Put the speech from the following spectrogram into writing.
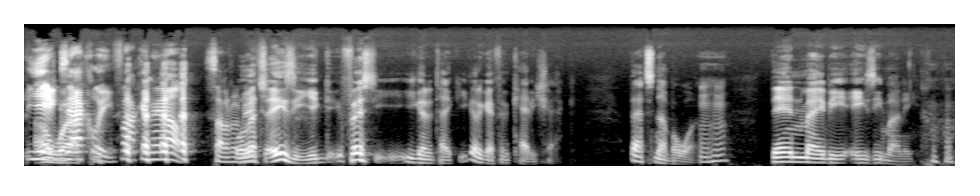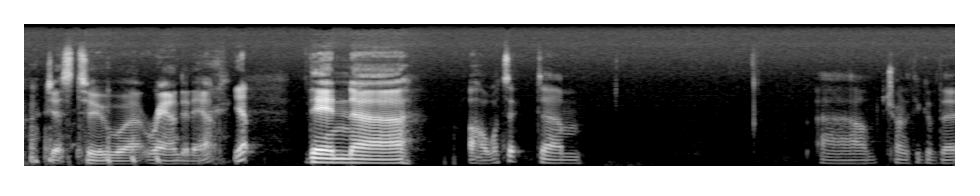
Yeah, wow. exactly. Fucking hell, son of a well, bitch. that's easy. You g- first you, got to take you got to go for the Caddyshack. That's number one. mm-hmm. Then maybe Easy Money, just to uh, round it out. Yep. Then uh, oh, what's it? Um, uh, I'm trying to think of the.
